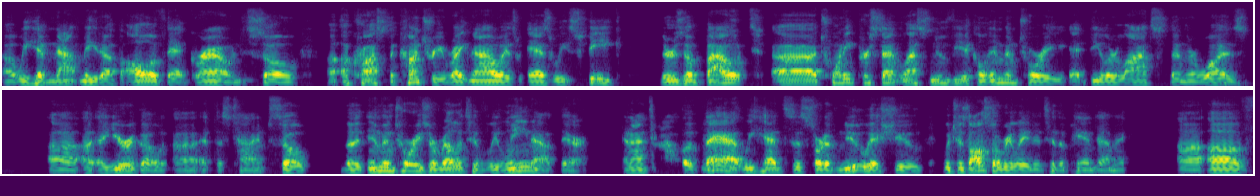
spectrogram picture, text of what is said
Uh, we have not made up all of that ground. So uh, across the country right now as, as we speak, there's about uh, 20% less new vehicle inventory at dealer lots than there was uh, a, a, year ago uh, at this time. So the inventories are relatively lean out there. And on top of hmm. that, we had this sort of new issue, which is also related to the pandemic, uh, of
